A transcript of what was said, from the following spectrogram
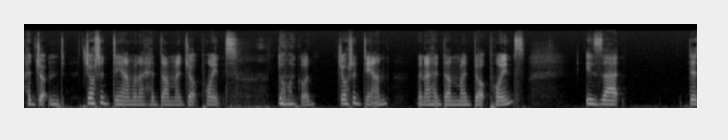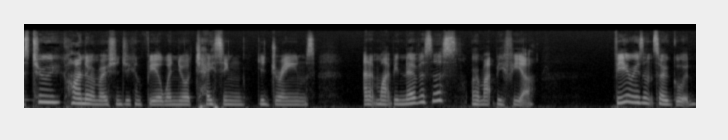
had jotted jotted down when I had done my jot points. Oh my god, jotted down when I had done my dot points is that there's two kind of emotions you can feel when you're chasing your dreams, and it might be nervousness or it might be fear. Fear isn't so good,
